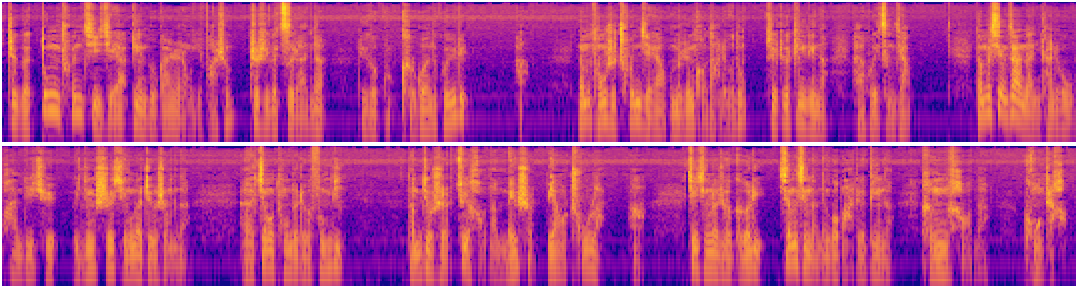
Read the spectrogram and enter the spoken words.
这个冬春季节啊，病毒感染容易发生，这是一个自然的这个客观的规律。那么同时春节啊，我们人口大流动，所以这个病例呢还会增加。那么现在呢，你看这个武汉地区已经实行了这个什么呢？呃，交通的这个封闭，那么就是最好呢没事不要出来啊，进行了这个隔离，相信呢能够把这个病呢很好的控制好。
